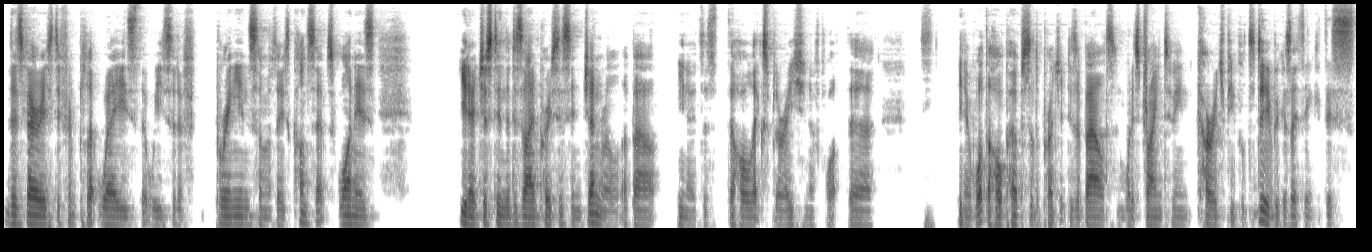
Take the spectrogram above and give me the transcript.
there's various different pl- ways that we sort of bring in some of those concepts. One is, you know, just in the design process in general about you know just the whole exploration of what the you know what the whole purpose of the project is about and what it's trying to encourage people to do because i think this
